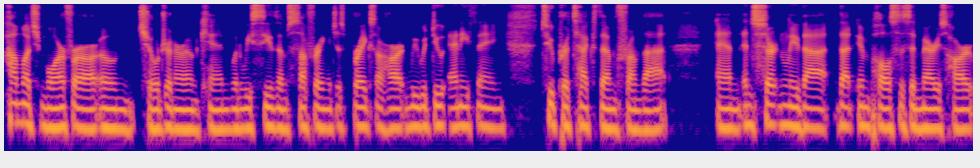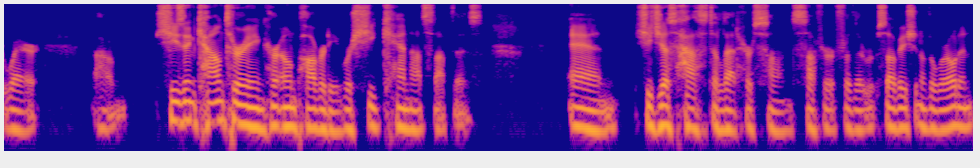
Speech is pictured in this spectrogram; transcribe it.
How much more for our own children our own kin? When we see them suffering it just breaks our heart and we would do anything to protect them from that. And and certainly that that impulse is in Mary's heart where um, she's encountering her own poverty where she cannot stop this. And she just has to let her son suffer for the salvation of the world. And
